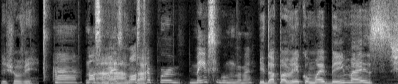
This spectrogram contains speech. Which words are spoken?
Deixa eu ver. Ah, nossa, Ah, mas mostra tá. por meio segundo, né? E dá pra ver como é bem mais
